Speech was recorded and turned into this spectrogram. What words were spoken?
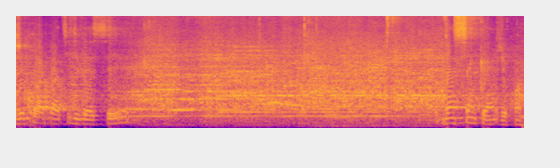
je crois à partir du verset 25, hein, je crois.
